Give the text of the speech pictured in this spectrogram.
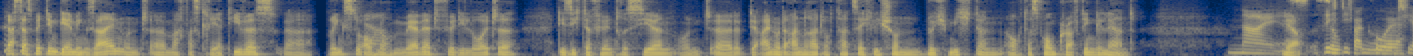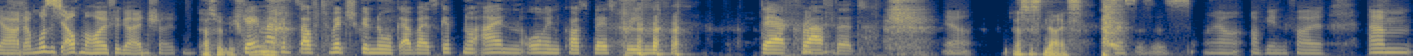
lass das mit dem Gaming sein und äh, mach was Kreatives. Da bringst du auch Ja. noch einen Mehrwert für die Leute, die sich dafür interessieren. Und äh, der ein oder andere hat auch tatsächlich schon durch mich dann auch das Foamcrafting gelernt. Nice. Ja. Richtig Super gut. cool. Ja, da muss ich auch mal häufiger einschalten. Das würde mich freuen. Gamer gibt's auf Twitch genug, aber es gibt nur einen Orin-Cosplay-Stream, der craftet. Ja. Das ist nice. Das ist es. Ja, auf jeden Fall. Ähm,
